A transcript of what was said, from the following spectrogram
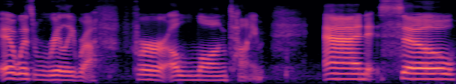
it was really rough for a long time. And so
